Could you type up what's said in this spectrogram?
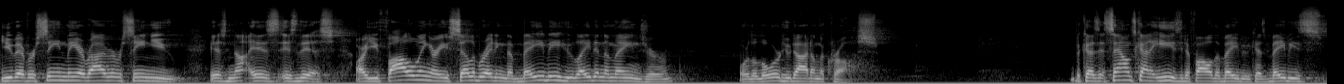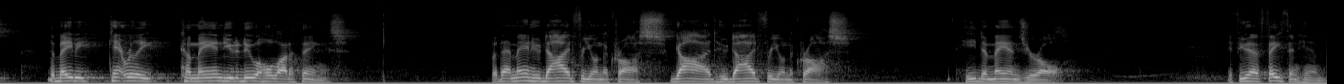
you've ever seen me or I've ever seen you, is, not, is, is this Are you following, are you celebrating the baby who laid in the manger or the Lord who died on the cross? Because it sounds kind of easy to follow the baby because babies, the baby can't really command you to do a whole lot of things. But that man who died for you on the cross, God who died for you on the cross, he demands your all. If you have faith in him,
